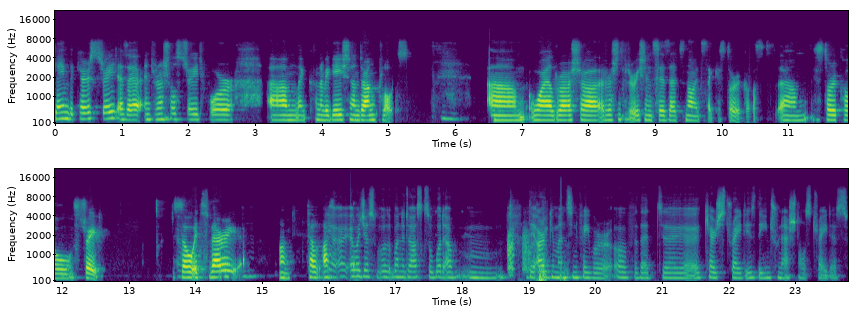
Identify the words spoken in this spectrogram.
claim the Kerch Strait as an international strait for um, like navigation under UNCLOS. Mm-hmm. Um, while Russia, Russian Federation says that no, it's like historical, um, historical strait so it's very mm-hmm. um, tell us yeah, I, I just wanted to ask so what are um, the arguments in favor of that uh, Kerch Strait is the international strait as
